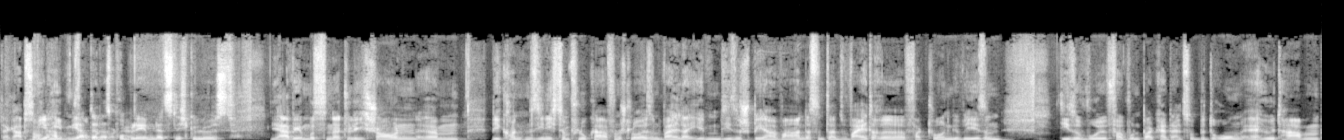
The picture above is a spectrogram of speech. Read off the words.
da gab es noch wie, hab, wie habt ihr das Problem letztlich gelöst? Ja, wir mussten natürlich schauen, ähm, wir konnten sie nicht zum Flughafen schleusen, weil da eben diese Speer waren. Das sind dann weitere Faktoren gewesen die sowohl Verwundbarkeit als auch Bedrohung erhöht haben,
